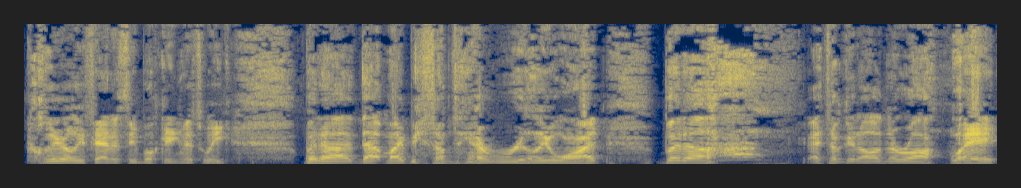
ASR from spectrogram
clearly fantasy booking this week, but uh, that might be something I really want. But uh, I took it all in the wrong way.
